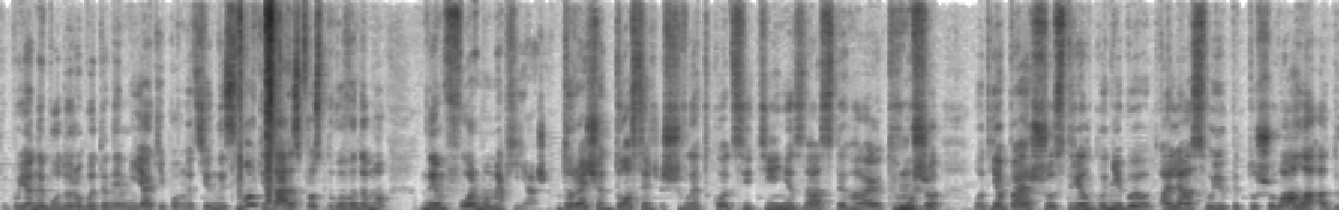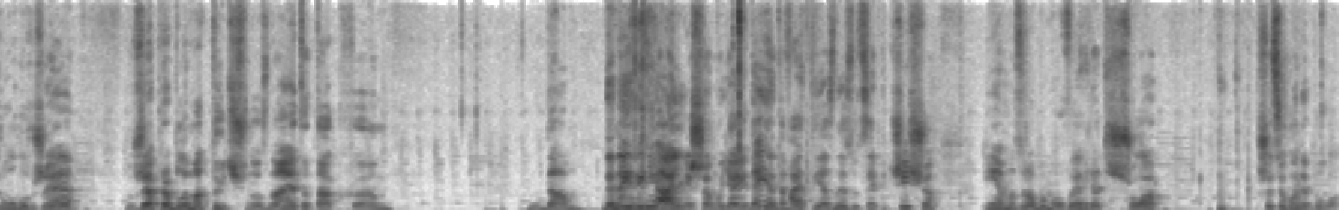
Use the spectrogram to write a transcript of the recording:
Типу, я не буду робити ним ніякий повноцінний смок, і зараз просто виведемо ним форму макіяжу. До речі, досить швидко ці тіні застигають, тому що от я першу стрілку ніби от аля свою підтушувала, а другу вже, вже проблематично, знаєте, так. Ем... Да. Не найгеніальніша моя ідея. Давайте я знизу це підчищу, і ми зробимо вигляд, що, що цього не було.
